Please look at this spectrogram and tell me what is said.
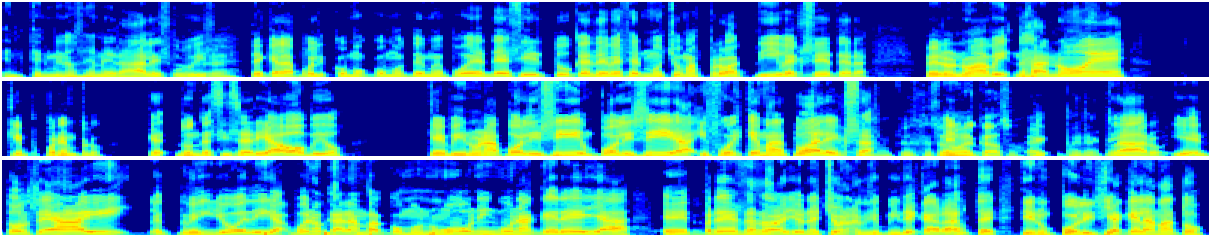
En términos generales, pues, Luis, eh. de que la como, como te me puedes decir tú que debe ser mucho más proactiva, etcétera. Pero no, o sea, no es que, por ejemplo, que donde sí sería obvio que vino una policía, un policía, y fue el que mató a Alexa. Que eso no es el caso. Eh, pero claro. Y entonces ahí, eh, ven yo diga, bueno, caramba, como no hubo ninguna querella eh, presa, yo no he hecho nada. Mire, cara, usted tiene un policía que la mató.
